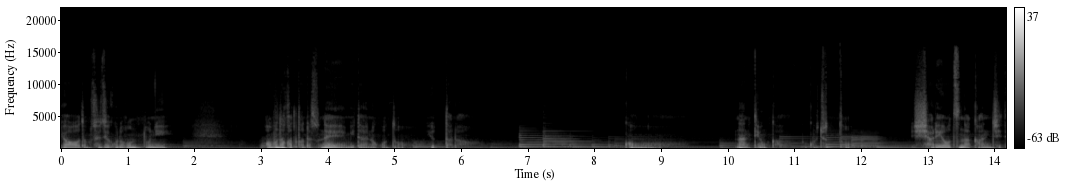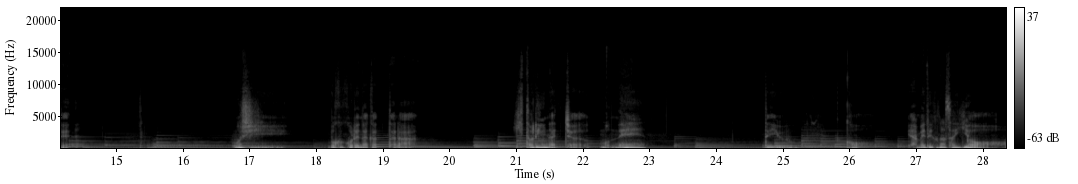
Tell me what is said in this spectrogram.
いやーでも先生これ本当に危なかったですね、みたいなことを言ったら、こう、なんていうんか、こうちょっと、シャレオツな感じで、もし、来れなかったら、一人になっちゃうもんね、っていう、こう、やめてくださいよ。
